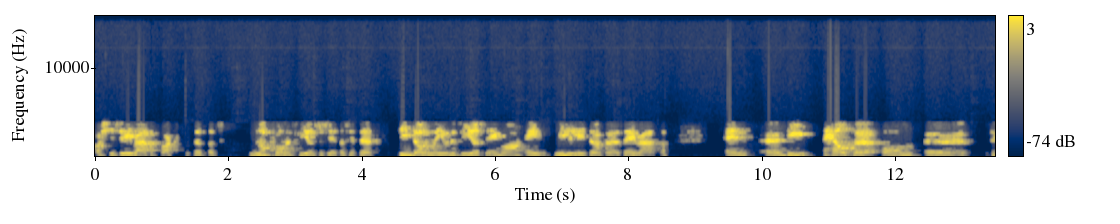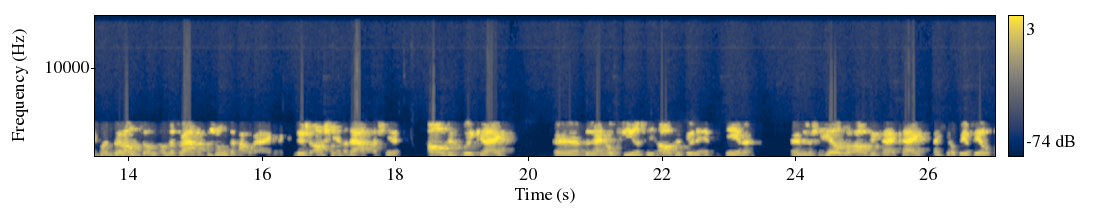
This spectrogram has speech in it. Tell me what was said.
als je zeewater pakt, dat dat nog vol met virussen zit. Er zitten tientallen miljoenen virussen in gewoon 1 milliliter uh, zeewater. En uh, die helpen om uh, zeg maar balans, om, om dat water gezond te houden eigenlijk. Dus als je inderdaad, als je algengroei krijgt, er zijn ook virussen die algen kunnen infecteren. dus als je heel veel algen krijgt, krijg je ook weer veel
